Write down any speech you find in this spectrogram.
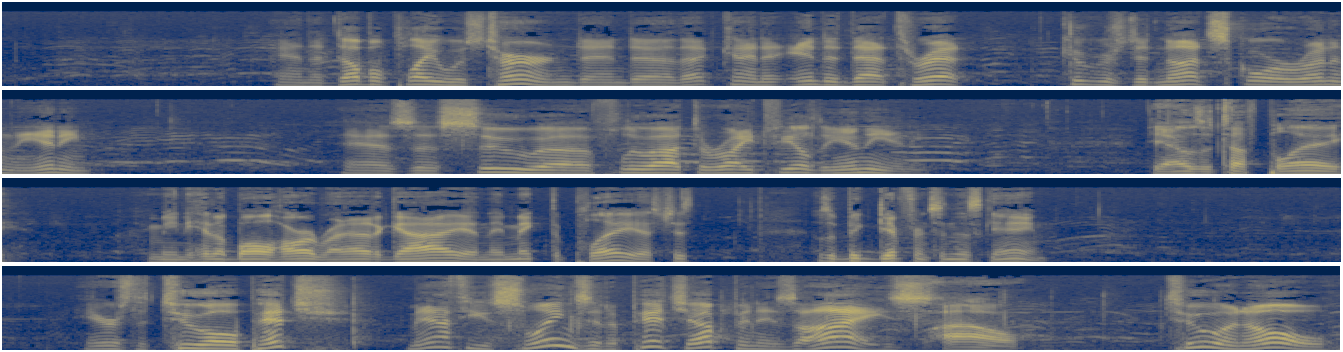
And the double play was turned, and uh, that kind of ended that threat. Cougars did not score a run in the inning as uh, Sue uh, flew out to right field to end the inning. Yeah, it was a tough play. I mean, he hit a ball hard right at a guy, and they make the play. It's just it was a big difference in this game. Here's the 2-0 pitch. Matthews swings at a pitch up in his eyes. Wow. 2 and 0.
